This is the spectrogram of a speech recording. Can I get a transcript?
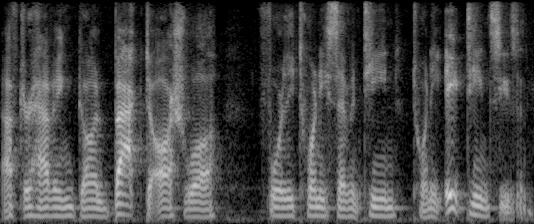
after having gone back to Oshawa for the 2017 2018 season.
